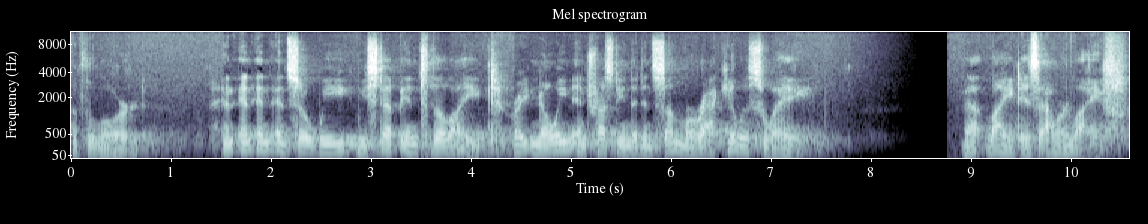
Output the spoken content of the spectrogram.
of the Lord. And, and, and, and so we, we step into the light, right? Knowing and trusting that in some miraculous way, that light is our life.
